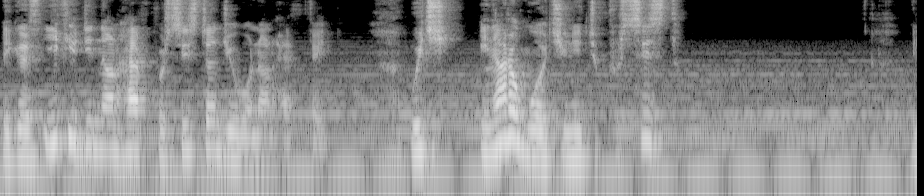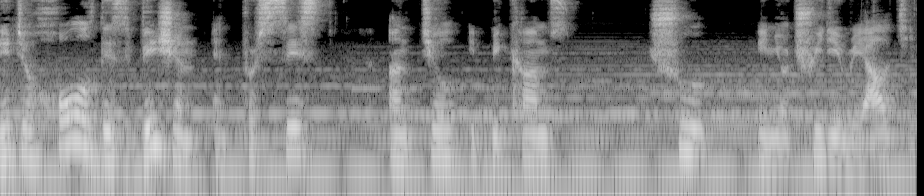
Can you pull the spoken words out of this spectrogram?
Because if you did not have persistence, you will not have faith. Which, in other words, you need to persist. You need to hold this vision and persist until it becomes true in your 3D reality.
